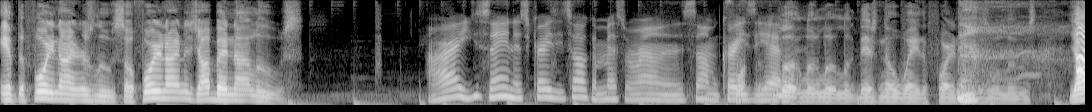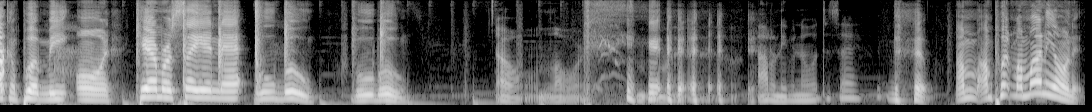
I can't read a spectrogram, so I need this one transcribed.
if the 49ers lose. So 49ers, y'all better not lose. All right, you saying it's crazy talking, messing around and something crazy For- Look, look, look, look. There's no way the 49ers will lose. Y'all can put me on camera saying that. Boo boo. Boo boo. Oh Lord, I don't even know what to say. I'm I'm putting my money on it.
